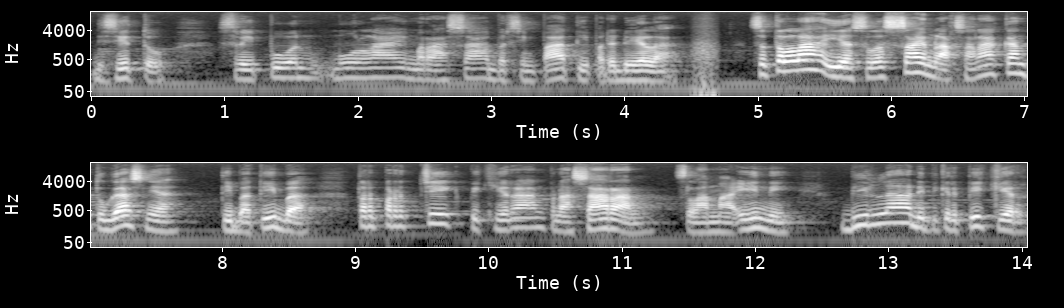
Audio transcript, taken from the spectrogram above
Di situ, Sri pun mulai merasa bersimpati pada Dela. Setelah ia selesai melaksanakan tugasnya, tiba-tiba terpercik pikiran penasaran. Selama ini, bila dipikir-pikir,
